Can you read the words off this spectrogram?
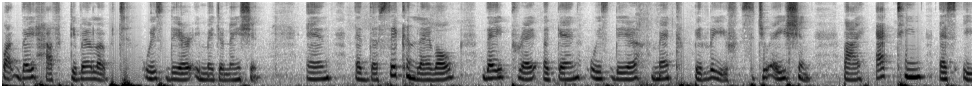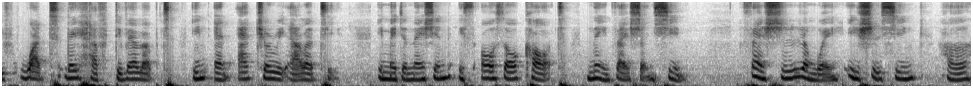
what they have developed with their imagination. And at the second level, they play again with their make believe situation by acting as if what they have developed in an actual reality. Imagination is also called 内在神性。赛斯认为，意识心和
